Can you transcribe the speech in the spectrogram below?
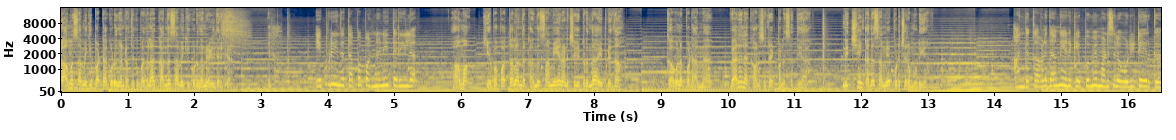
ராமசாமிக்கு பட்டா கொடுங்கன்றதுக்கு பதிலா கந்தசாமிக்கு கொடுங்கன்னு எழுதியிருக்கேன். எப்படி இந்த தப்பை பண்ணனே தெரியல. ஆமா எப்ப பார்த்தாலும் அந்த கந்தசாமியே நினைச்சுக்கிட்டு இருந்தா இப்படிதான். கவலைப்படாம வேலையில கான்சென்ட்ரேட் பண்ண சத்யா. நிச்சயம் கந்தசாமியை பிடிச்சிட முடியும். அந்த கவலை தாங்க எனக்கு எப்பவுமே மனசுல ஓடிட்டே இருக்கு.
